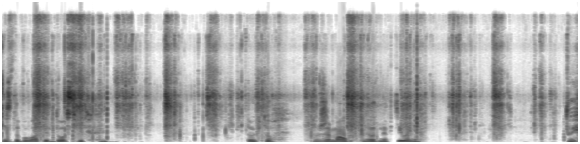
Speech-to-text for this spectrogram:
І здобувати досвід. Той, хто вже мав не одне втілення, той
